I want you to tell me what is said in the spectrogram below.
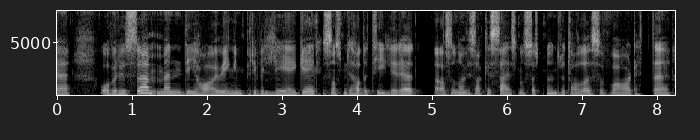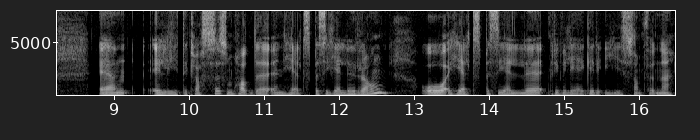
eh, overhuset, men de har jo ingen privilegier, sånn som de hadde tidligere. Altså Når vi snakker 1600- og 1700-tallet, så var dette en eliteklasse som hadde en helt spesiell rang og helt spesielle privilegier i samfunnet.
